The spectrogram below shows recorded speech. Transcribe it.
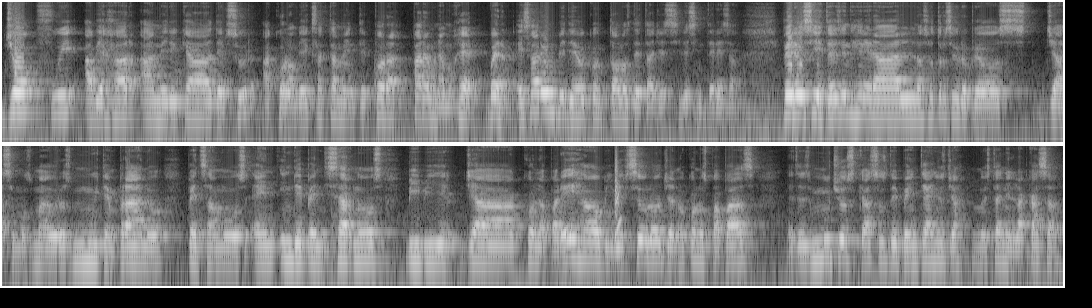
yo fui a viajar a América del Sur, a Colombia exactamente, para, para, una mujer. Bueno, eso haré un video con todos los detalles si les interesa. Pero sí, entonces en general nosotros europeos ya somos maduros muy temprano, pensamos en independizarnos, vivir ya con la pareja o vivir solo, ya no con los papás. Entonces muchos casos de 20 años ya no están en la casa.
